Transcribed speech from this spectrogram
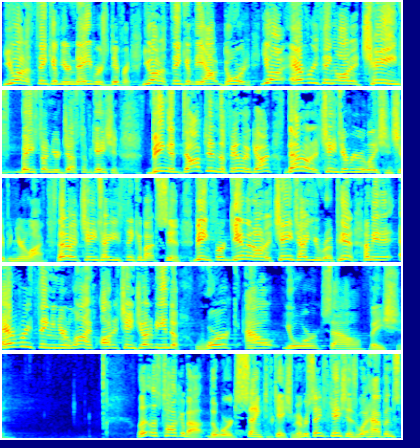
You ought to think of your neighbors different. You ought to think of the outdoors. You ought, everything ought to change based on your justification. Being adopted in the family of God, that ought to change every relationship in your life. That ought to change how you think about sin. Being forgiven ought to change how you repent. I mean, everything in your life ought to change. You ought to begin to work out your salvation. Let, us talk about the word sanctification. Remember, sanctification is what happens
